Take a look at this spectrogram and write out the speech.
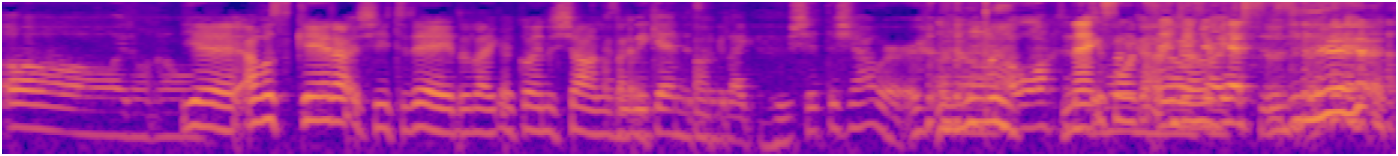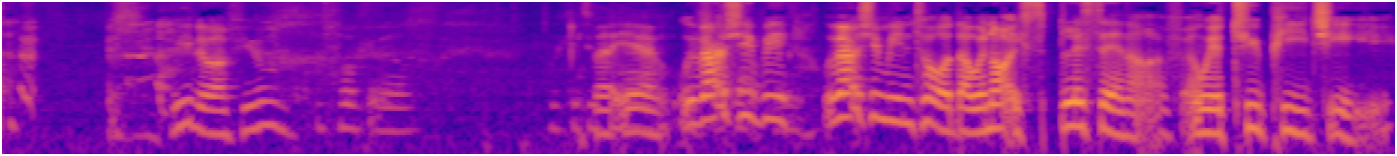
Oh, I don't know. Yeah, I was scared actually today that like I go in the shower and Every like, weekend it's fuck. gonna be like, who shit the shower? I walked in Next this one, morning guys. Send in your like, guesses. we know a few. Fucking hell. We But yeah, We we've should actually been we've actually been told that we're not explicit enough and we're too PG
